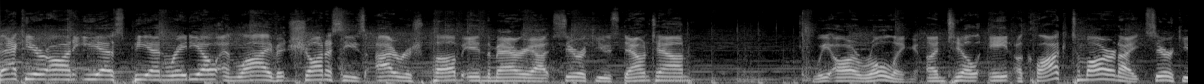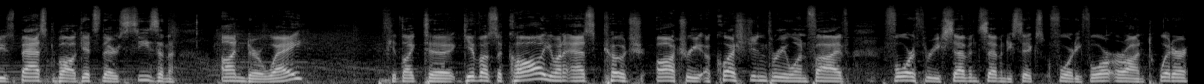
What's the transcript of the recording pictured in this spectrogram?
Back here on ESPN Radio and live at Shaughnessy's Irish Pub in the Marriott Syracuse downtown. We are rolling until 8 o'clock. Tomorrow night, Syracuse basketball gets their season underway. If you'd like to give us a call, you want to ask Coach Autry a question, 315 437 7644, or on Twitter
